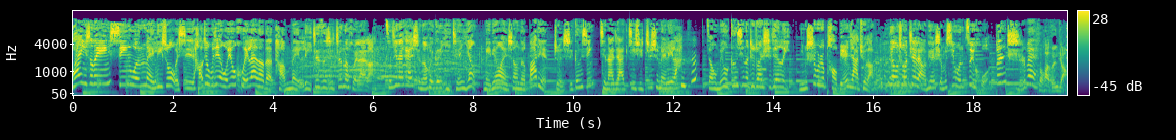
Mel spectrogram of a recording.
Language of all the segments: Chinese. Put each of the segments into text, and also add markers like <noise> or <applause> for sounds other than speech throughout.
欢迎收听《新闻美丽说》，我是好久不见我又回来了的唐美丽，这次是真的回来了。从今天开始呢，会跟以前一样，每天晚上的八点准时更新，请大家继续支持美丽啦。在我没有更新的这段时间里，你们是不是跑别人家去了？要说这两天什么新闻最火，奔驰呗。此话怎讲？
